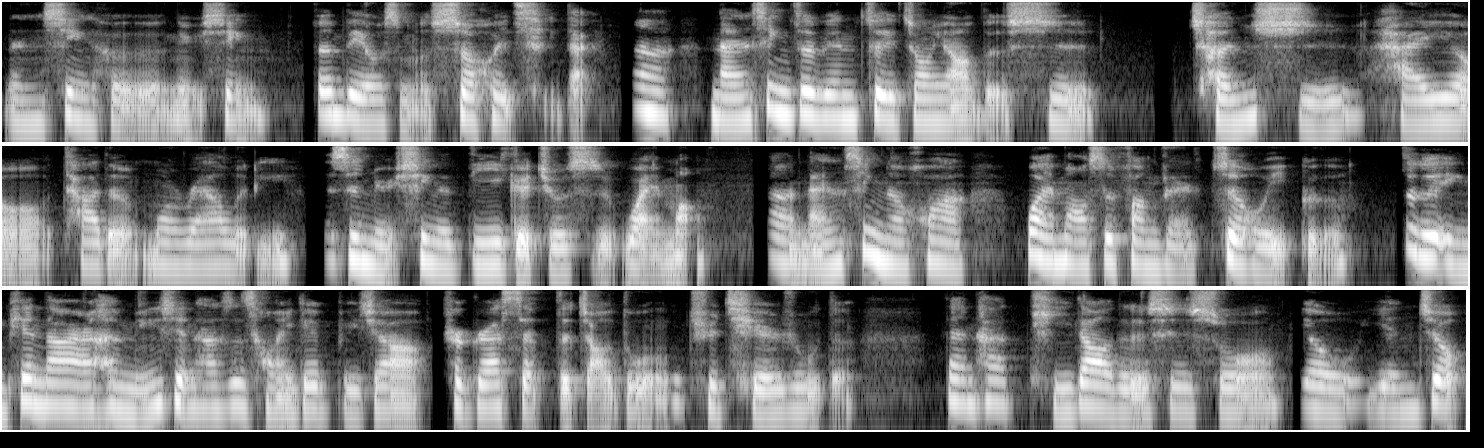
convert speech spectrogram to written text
男性和女性分别有什么社会期待。那男性这边最重要的是诚实，还有他的 morality。这是女性的第一个就是外貌。那男性的话，外貌是放在最后一个的。这个影片当然很明显，它是从一个比较 progressive 的角度去切入的。但他提到的是说，有研究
